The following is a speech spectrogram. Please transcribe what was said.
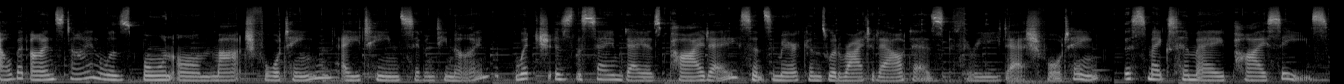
Albert Einstein was born on March 14, 1879, which is the same day as Pi Day, since Americans would write it out as 3 14. This makes him a Pisces.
